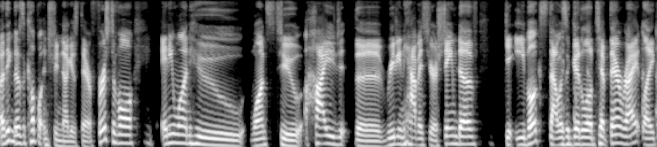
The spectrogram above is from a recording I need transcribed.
I think there's a couple interesting nuggets there. First of all, anyone who wants to hide the reading habits you're ashamed of, get ebooks. That was a good little tip there, right? Like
